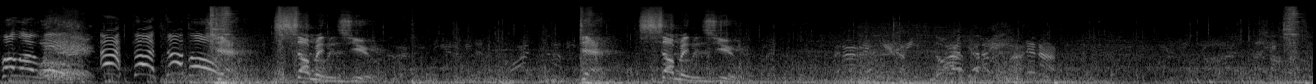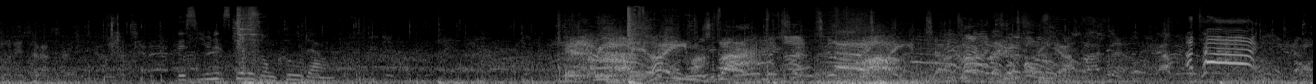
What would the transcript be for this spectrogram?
Follow me! At the double! Death summons you! Death summons you! This unit skill is on cooldown. Attack! Our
